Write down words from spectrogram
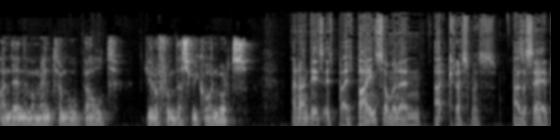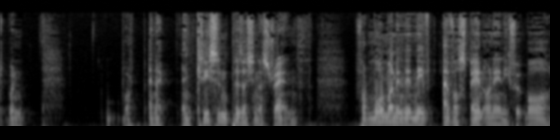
and then the momentum will build, you know, from this week onwards. And Andy, it's, it's, it's buying someone in at Christmas, as I said, when we're in an increasing position of strength for more money than they've ever spent on any footballer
